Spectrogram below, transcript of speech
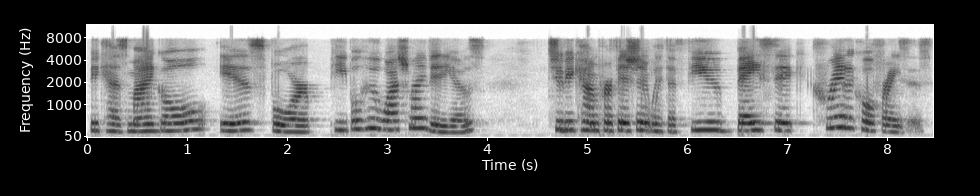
because my goal is for people who watch my videos to become proficient with a few basic critical phrases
